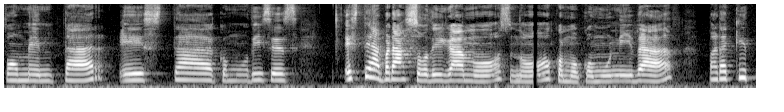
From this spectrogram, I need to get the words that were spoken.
fomentar esta, como dices, este abrazo, digamos, ¿no? Como comunidad, para que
